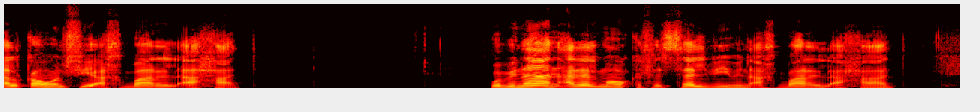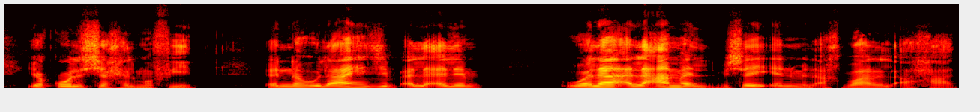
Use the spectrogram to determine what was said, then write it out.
القول في أخبار الآحاد. وبناء على الموقف السلبي من أخبار الآحاد يقول الشيخ المفيد أنه لا يجب العلم ولا العمل بشيء من أخبار الآحاد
